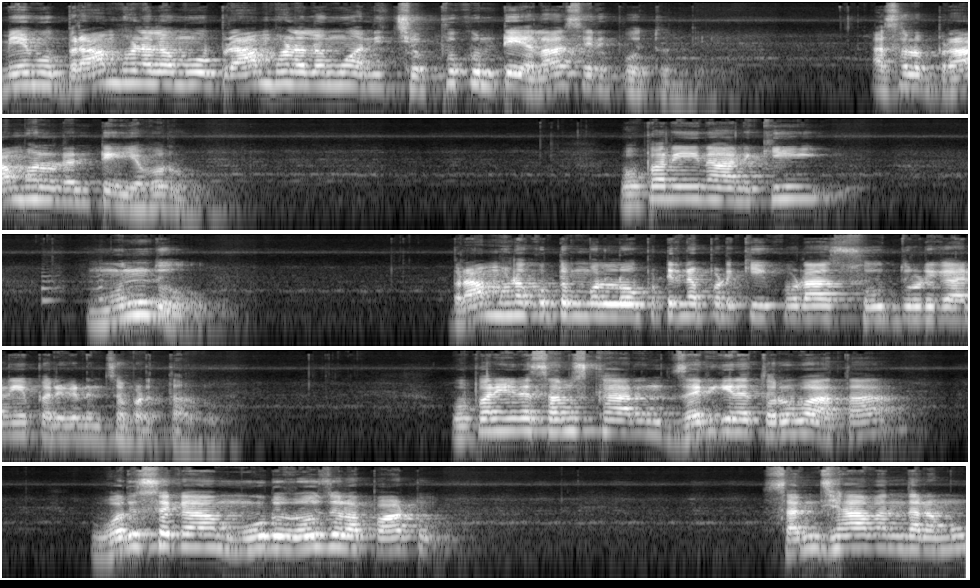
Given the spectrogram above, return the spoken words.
మేము బ్రాహ్మణులము బ్రాహ్మణులము అని చెప్పుకుంటే ఎలా సరిపోతుంది? అసలు బ్రాహ్మణుడంటే ఎవరు? ఉపనయనానికి ముందు బ్రాహ్మణ కుటుంబంలో పుట్టినప్పటికీ కూడా శూద్రుడిగానే పరిగణించబడతాడు. ఉపనయన సంస్కారం జరిగిన తరువాత వరుసగా మూడు రోజుల పాటు సంధ్యావందనము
